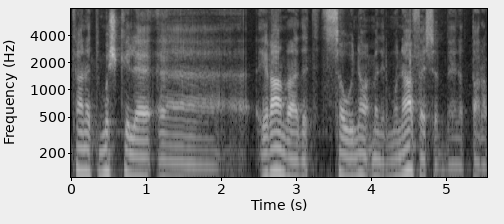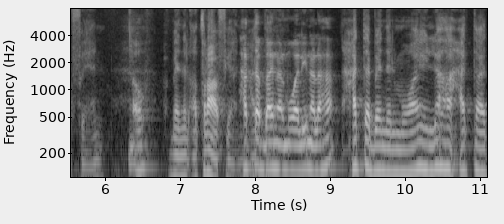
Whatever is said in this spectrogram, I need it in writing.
كانت مشكلة آه، إيران رادت تسوي نوع من المنافسة بين الطرفين أوه. بين الأطراف يعني. حتى, حتى بين الموالين لها؟ حتى بين الموالين لها حتى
